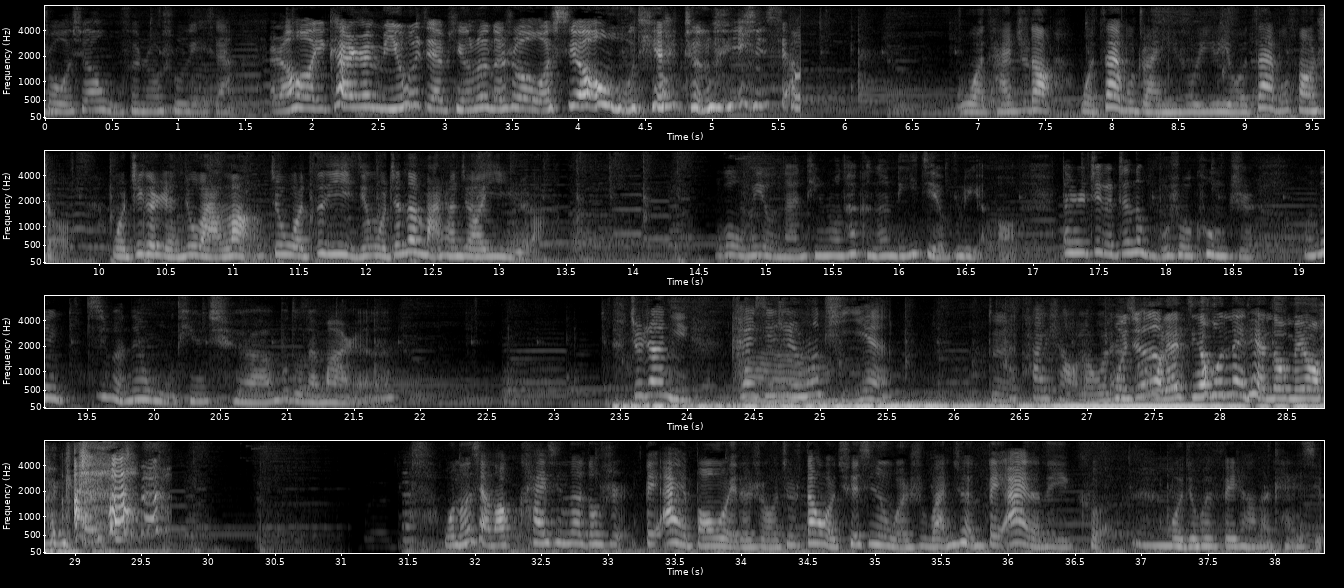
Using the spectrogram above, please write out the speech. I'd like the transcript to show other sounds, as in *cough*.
说我需要五分钟梳理一下，然后一看这迷糊姐评论的说我需要五天整理一下，我才知道我再不转移注意力，我再不放手，我这个人就完了，就我自己已经我真的马上就要抑郁了。如果我们有男听众，他可能理解不了，但是这个真的不受控制。我那基本那五天全部都在骂人，就让你开心是一种体验。对，太少了，我我觉得我连结婚那天都没有很开心。*laughs* 我能想到开心的都是被爱包围的时候，就是当我确信我是完全被爱的那一刻，我就会非常的开心。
